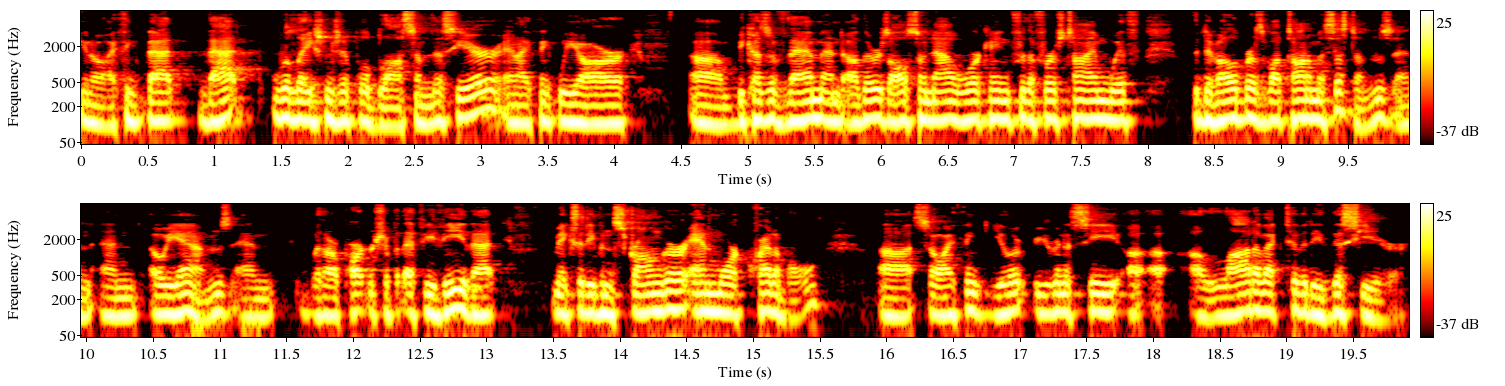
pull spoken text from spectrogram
you know, I think that that relationship will blossom this year, and I think we are. Um, because of them and others, also now working for the first time with the developers of autonomous systems and, and OEMs, and with our partnership with FEV, that makes it even stronger and more credible. Uh, so I think you're you're going to see a, a, lot of activity this year.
